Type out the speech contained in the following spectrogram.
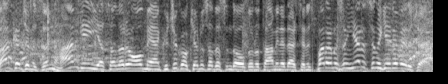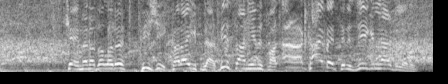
Bankacınızın hangi yasaları olmayan küçük okyanus adasında olduğunu tahmin ederseniz paranızın yarısını geri vereceğiz. Cayman Adaları, Fiji, Karayipler. Bir saniyeniz var. Aa, kaybettiniz. İyi günler dileriz.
